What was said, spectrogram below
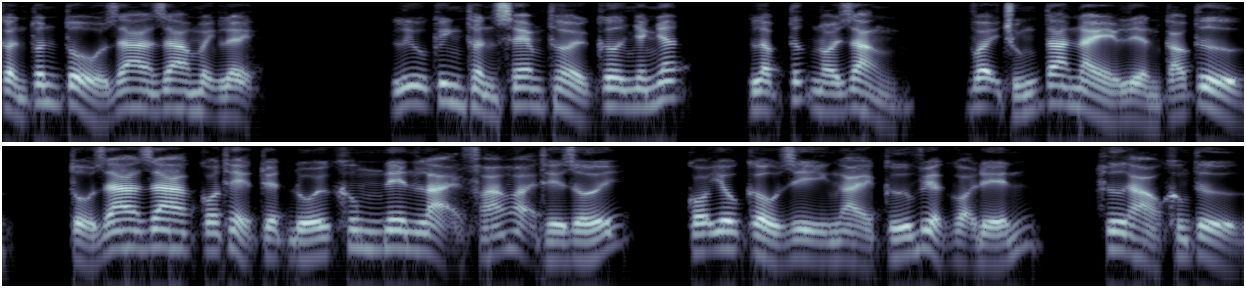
Cẩn tuân tổ ra ra mệnh lệnh. Lưu kinh thần xem thời cơ nhanh nhất, lập tức nói rằng, vậy chúng ta này liền cáo từ, tổ ra ra có thể tuyệt đối không nên lại phá hoại thế giới, có yêu cầu gì ngài cứ việc gọi đến, hư hào không tử.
